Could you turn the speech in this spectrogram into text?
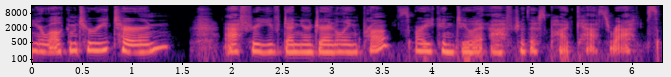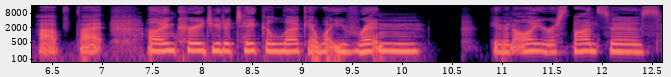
You're welcome to return after you've done your journaling prompts, or you can do it after this podcast wraps up. But I'll encourage you to take a look at what you've written, given all your responses,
